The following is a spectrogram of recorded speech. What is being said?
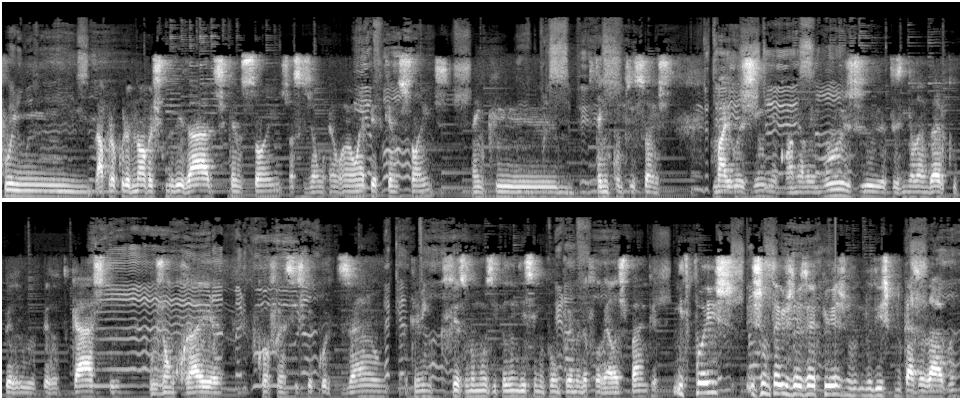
fui à procura de novas sonoridades, canções, ou seja, é um EP de canções em que tenho composições Mário Lajinha com a Amélia Mujo, a Terezinha Landeiro com o Pedro, Pedro de Castro, o João Correia com a Francisca Cortesão, a mim que fez uma música lindíssima para um poema da Florela Espanca. E depois juntei os dois EPs no, no disco No Casa d'Água.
